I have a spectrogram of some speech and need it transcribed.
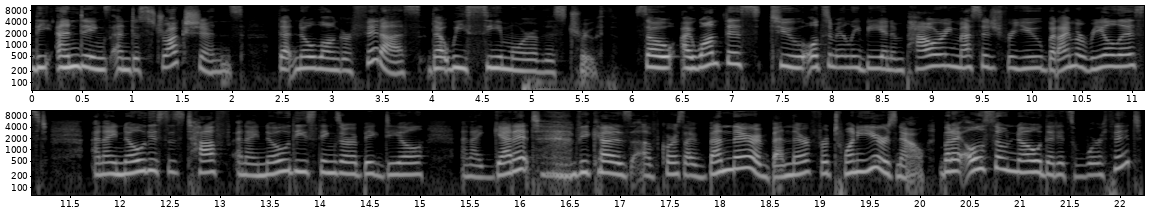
the endings and destructions that no longer fit us that we see more of this truth. So I want this to ultimately be an empowering message for you, but I'm a realist and I know this is tough and I know these things are a big deal and I get it because, of course, I've been there. I've been there for 20 years now. But I also know that it's worth it.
